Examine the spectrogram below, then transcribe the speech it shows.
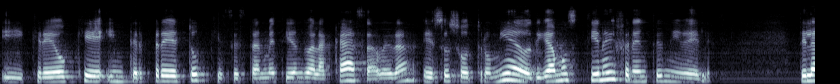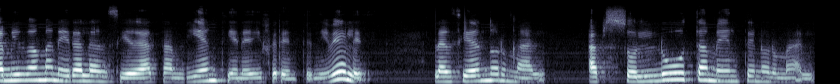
y creo que interpreto que se están metiendo a la casa, ¿verdad? Eso es otro miedo. Digamos, tiene diferentes niveles. De la misma manera, la ansiedad también tiene diferentes niveles. La ansiedad normal, absolutamente normal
